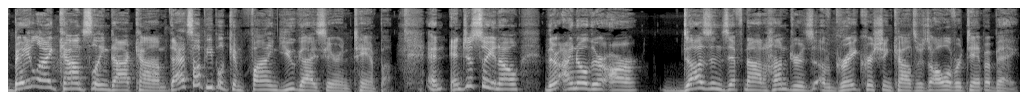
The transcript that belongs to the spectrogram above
BaylightCounseling.com. That's how people can find you guys here in Tampa. And and just so you know, there I know there are dozens, if not hundreds, of great Christian counselors all over Tampa Bay.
